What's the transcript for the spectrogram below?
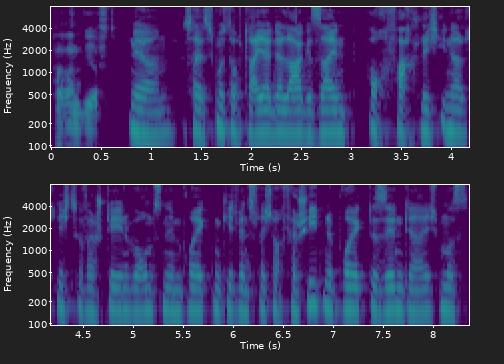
heranwirft. Ja, das heißt, ich muss auch da ja in der Lage sein, auch fachlich, inhaltlich zu verstehen, worum es in den Projekten geht, wenn es vielleicht auch verschiedene Projekte sind. Ja, ich muss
